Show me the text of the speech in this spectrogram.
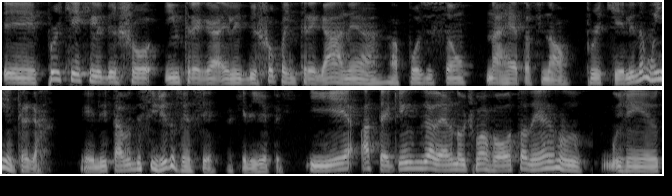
E por que que ele deixou entregar, ele deixou para entregar, né, a, a posição na reta final? Porque ele não ia entregar. Ele estava decidido a vencer aquele GP. E até que a galera na última volta, né, o, o engenheiro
